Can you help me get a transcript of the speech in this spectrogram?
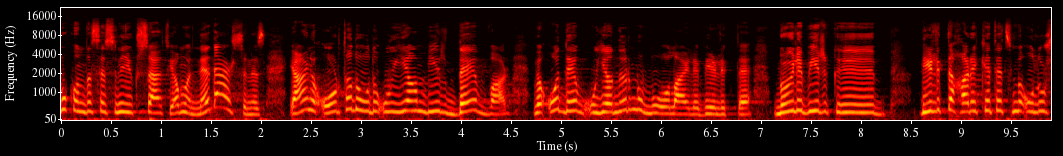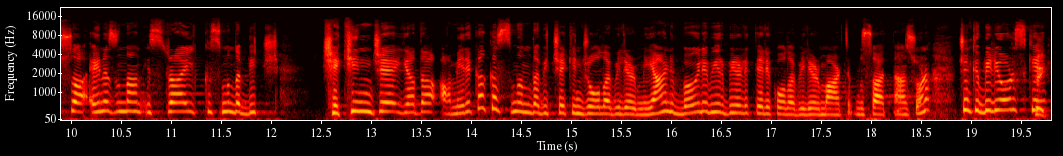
bu konuda sesini yükseltiyor. Ama ne dersiniz? Yani Orta Doğu'da uyuyan bir dev var ve o dev uyanır mı bu olayla birlikte? Böyle bir e, birlikte hareket etme olursa en azından İsrail kısmında bir çekince ya da Amerika kısmında bir çekince olabilir mi? Yani böyle bir birliktelik olabilir mi artık bu saatten sonra? Çünkü biliyoruz ki Peki.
